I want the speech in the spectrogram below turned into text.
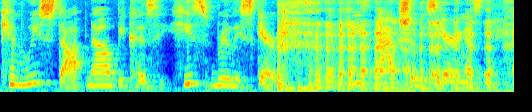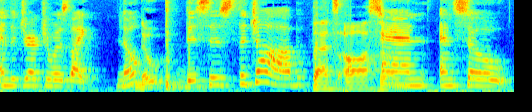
"Can we stop now because he's really scary. like, he's actually scaring us." And the director was like, "Nope, Nope. this is the job." That's awesome. And and so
